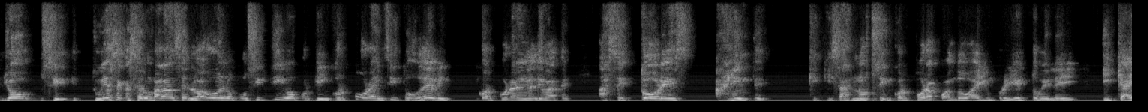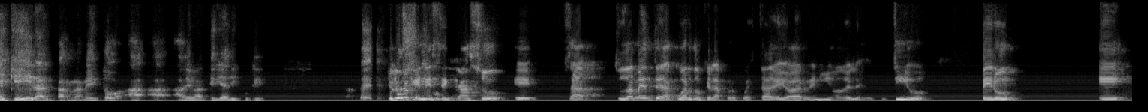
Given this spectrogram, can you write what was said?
yo si tuviese que hacer un balance, lo hago en lo positivo porque incorpora, insisto, o debe incorporar en el debate a sectores, a gente que quizás no se incorpora cuando hay un proyecto de ley y que hay que ir al Parlamento a, debatir y a discutir. Yo creo que en este caso, eh, o sea, totalmente de acuerdo que la propuesta debió haber venido del Ejecutivo, pero eh,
